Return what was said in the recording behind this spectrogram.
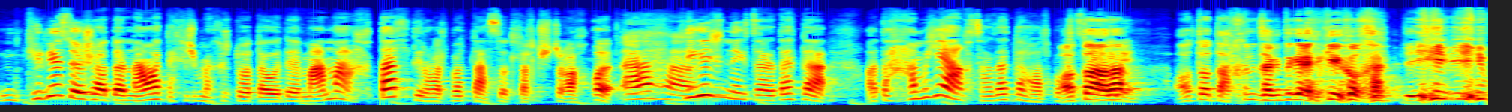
тэрнээс хойш одоо намайг дахиж махиж дуудаагүй. Тэгээ манай ахтаа л тэр холбоотой асуудал болчихж байгаа байхгүй. Тэгэж нэг цагдаатай одоо хамгийн анх цагдаатай холбоотой. Одоо одоо дархны цагдаг архийг байгаа. Ийм ийм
